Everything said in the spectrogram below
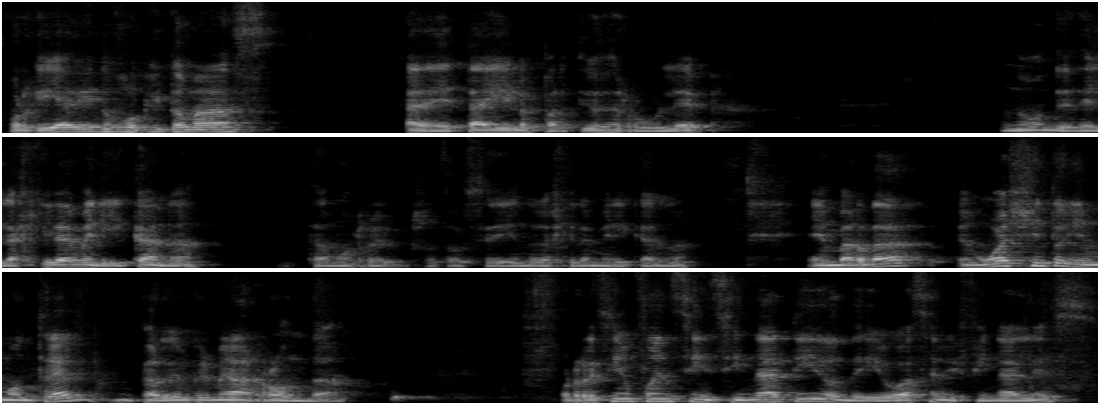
porque ya viendo un poquito más a detalle los partidos de Rublev, ¿no? Desde la gira americana, estamos retrocediendo la gira americana. En verdad, en Washington y en Montreal perdió en primera ronda. Recién fue en Cincinnati donde llegó a semifinales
